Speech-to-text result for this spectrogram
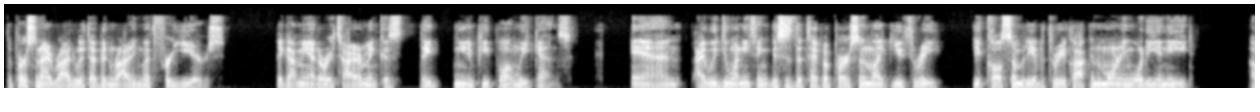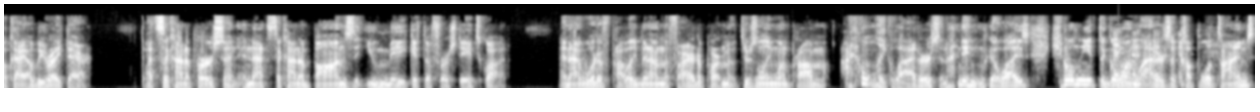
the person I ride with, I've been riding with for years. They got me out of retirement because they needed people on weekends. And I would do anything. This is the type of person like you three you call somebody up at three o'clock in the morning. What do you need? Okay, I'll be right there. That's the kind of person. And that's the kind of bonds that you make at the first aid squad. And I would have probably been on the fire department. There's only one problem. I don't like ladders. And I didn't realize you only have to go on ladders a couple of times.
